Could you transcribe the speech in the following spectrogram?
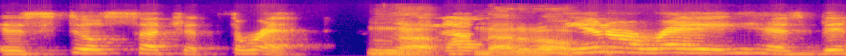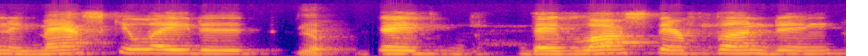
is still such a threat. Not, you know, not at all. The NRA has been emasculated. Yep. They've they've lost their funding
